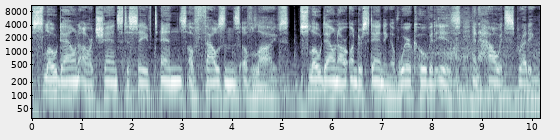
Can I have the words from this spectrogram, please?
Slow down our chance to save tens of thousands of lives. Slow down our understanding of where COVID is and how it's spreading.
